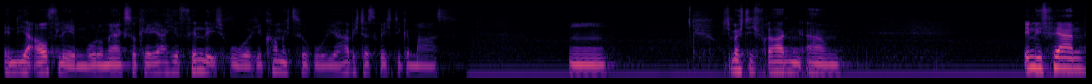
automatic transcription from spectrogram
in dir aufleben, wo du merkst, okay, ja, hier finde ich Ruhe, hier komme ich zur Ruhe, hier habe ich das richtige Maß. Hm. Ich möchte dich fragen, ähm, inwiefern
